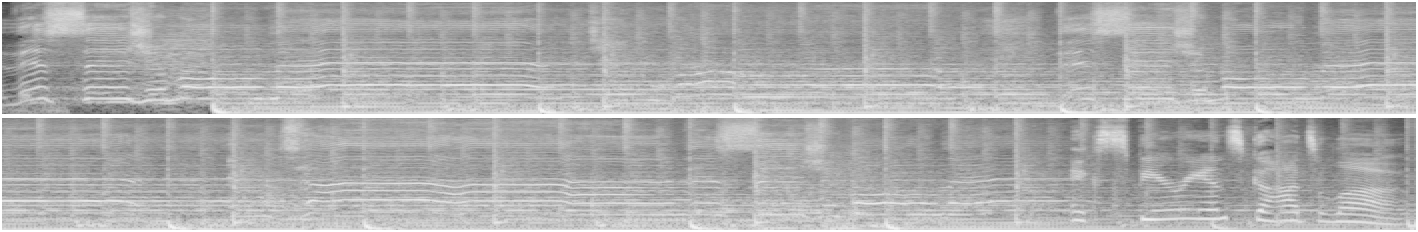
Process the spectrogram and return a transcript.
This is your moment. Experience God's love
